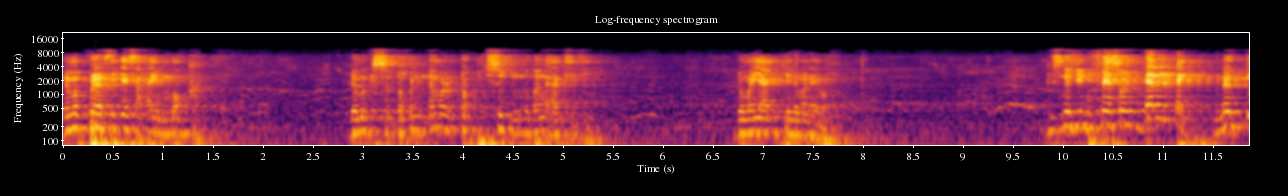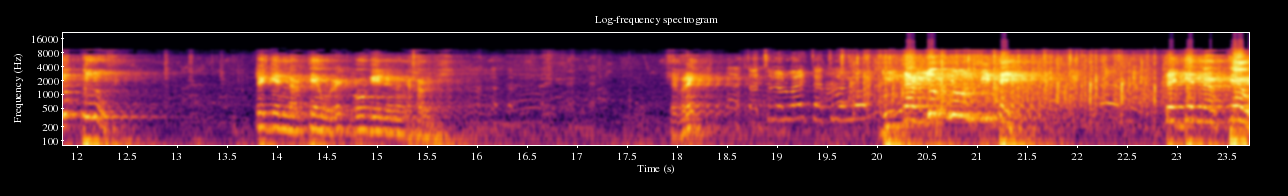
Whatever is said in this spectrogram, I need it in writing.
dama pratiquer sax ay mbokk dama gis sa doxalin dama la topp ci sa dund ba nga agsi fii duma yàgg ci li ma lay wax gis nga fi bu feesoon dell tey ndar yëpp ñëw fi te génn ndar teewul rek boo génnee na nga xam bi c'est vrai tàcc leen waay tàcc leen lool buy ndar yëpp ñëwoon fii tey te génn ndar teew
